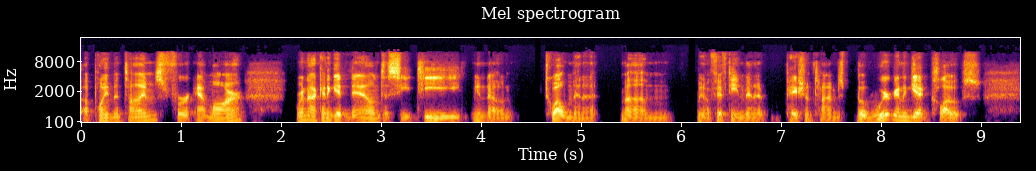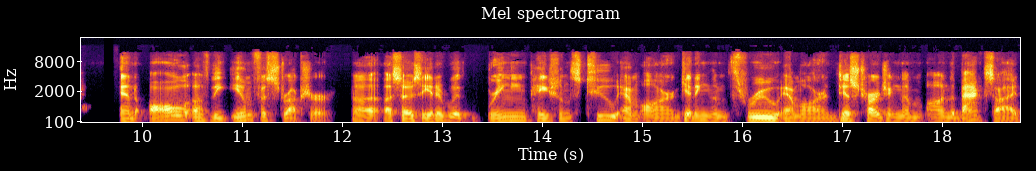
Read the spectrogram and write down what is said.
appointment times for mr we're not going to get down to ct you know 12 minute um you know 15 minute patient times but we're going to get close and all of the infrastructure uh, associated with bringing patients to MR, getting them through MR, and discharging them on the backside.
